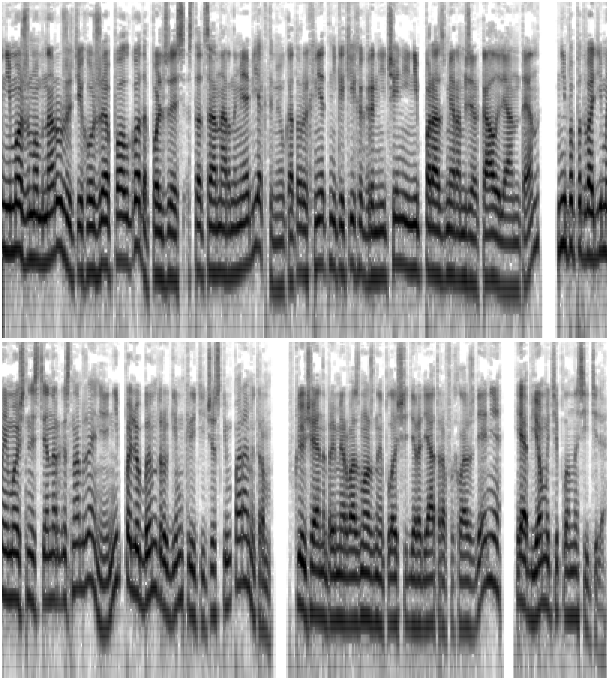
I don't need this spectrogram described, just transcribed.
не можем обнаружить их уже полгода, пользуясь стационарными объектами, у которых нет никаких ограничений ни по размерам зеркал или антенн, ни по подводимой мощности энергоснабжения, ни по любым другим критическим параметрам, включая, например, возможные площади радиаторов охлаждения и объемы теплоносителя.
